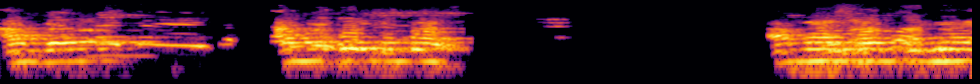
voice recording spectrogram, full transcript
আমরা আমরা সব দুনিয়া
